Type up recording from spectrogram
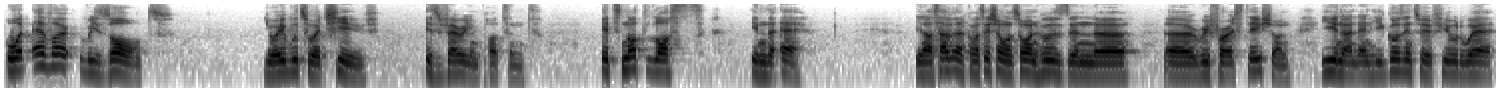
whatever result you're able to achieve is very important. It's not lost in the air. You know, I was having a conversation with someone who's in uh, uh, reforestation, you know, and then he goes into a field where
